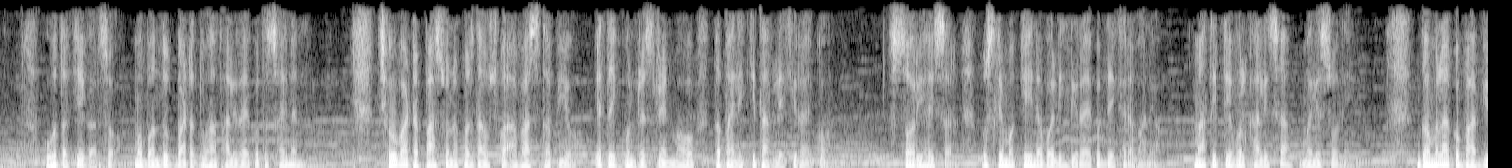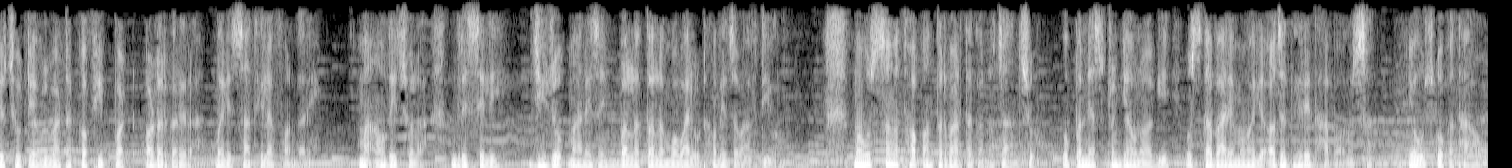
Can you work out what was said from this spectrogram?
हो त के गर्छौ? म बन्दुकबाट धुवा फालिरहेको त छैन नि। छेउबाट पास हुन खोज्दा उसको आवाज थपियो। यतै कुन रेस्टुरेन्टमा हो तपाईँले किताब लेखिरहेको। सरी है सर। उसले म केही नभए लेखिरहेको देखेर भन्यो। माथि टेबल खाली छ? मैले सोधेँ। गमलाको बाबियो छेउ टेबलबाट कफी पट अर्डर गरेर मैले साथीलाई फोन गरेँ। म आउँदैछु ल। दृश्यले झिझो माने चाहिँ बल्ल तल्ल मोबाइल उठाउँदै जवाफ दियो। म उससँग थप अन्तर्वार्ता गर्न चाहन्छु। उपन्यास टुङ्ग्याउनु अघि उसका बारेमा मैले अझ धेरै थाहा पाउनु छ। यो उसको कथा हो।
